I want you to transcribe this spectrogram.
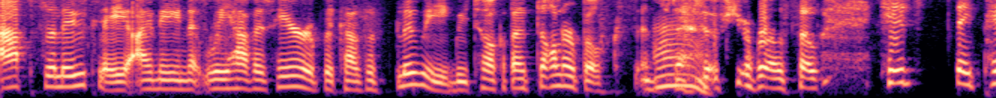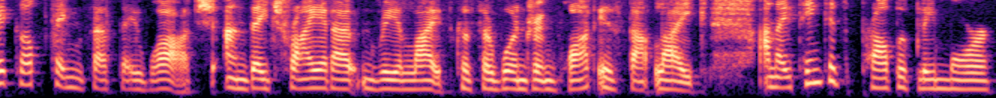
Absolutely. I mean, we have it here because of Bluey. We talk about dollar books instead mm. of euros. So kids, they pick up things that they watch and they try it out in real life because they're wondering, what is that like? And I think it's probably more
